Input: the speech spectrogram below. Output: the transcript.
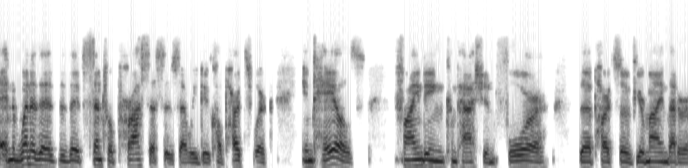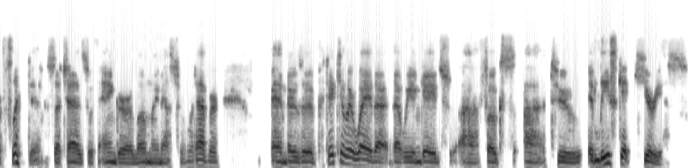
and one of the, the, the central processes that we do called parts work entails finding compassion for the parts of your mind that are afflicted, such as with anger or loneliness or whatever. And there's a particular way that, that we engage uh, folks uh, to at least get curious.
